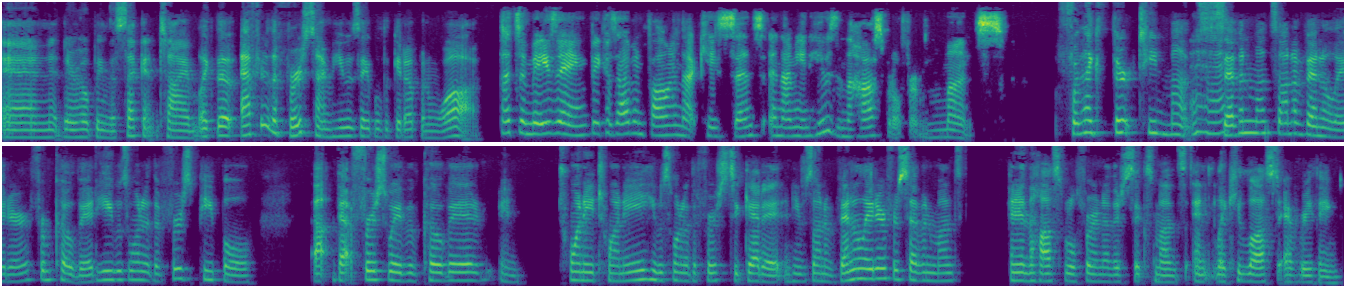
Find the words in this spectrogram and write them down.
and they're hoping the second time like the after the first time he was able to get up and walk. That's amazing because i've been following that case since and i mean he was in the hospital for months. For like 13 months mm-hmm. seven months on a ventilator from covid. He was one of the first people uh, that first wave of covid in 2020 he was one of the first to get it and he was on a ventilator for seven months and in the hospital for another six months. And like he lost everything,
